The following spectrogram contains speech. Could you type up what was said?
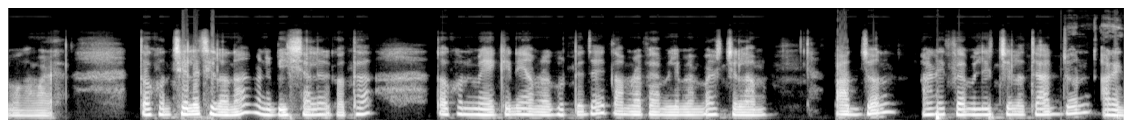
এবং আমার তখন ছেলে ছিল না মানে বিশ সালের কথা। তখন মেয়েকে নিয়ে আমরা ঘুরতে যাই। তো আমরা ফ্যামিলি মেম্বার ছিলাম পাঁচজন। আরেক ফ্যামিলির ছিল চারজন, আরেক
